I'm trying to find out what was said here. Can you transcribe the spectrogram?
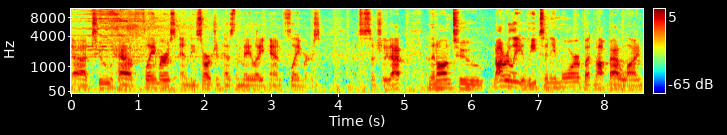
uh, two have flamers, and the sergeant has the melee and flamers. That's essentially that. And then on to, not really elites anymore, but not battle line,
